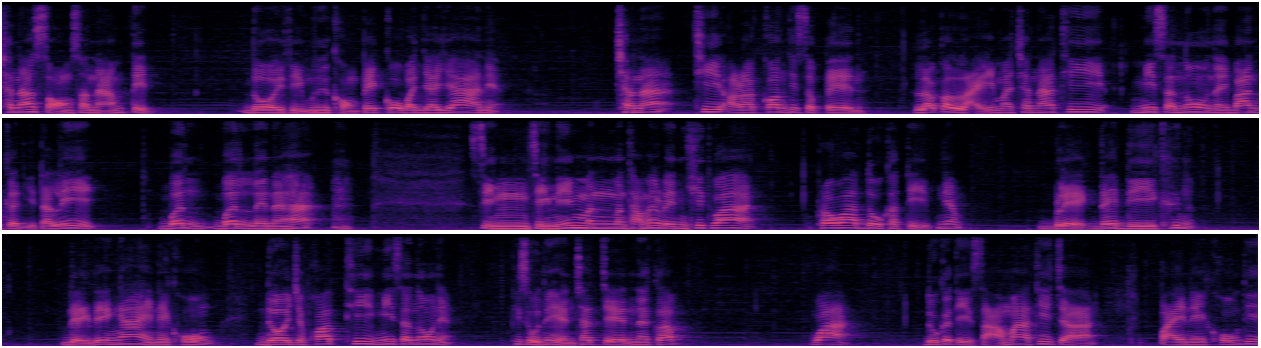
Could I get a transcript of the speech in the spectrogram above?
ชนะ 2 สนามติด โดยฝีมือของเปโกบัญญาย่าเนี่ยชนะที่อารากอนที่สเปน แล้วก็ไหลมาชนะที่มิซานโนในบ้านเกิดอิตาลีเบิ้ลเบิ้ลเลยนะฮะสิ่งสิ่งนี้มันมันทำให้รินคิดว่า เพราะว่าดูคติเนี่ยเบรกได้ดีขึ้น เบรกได้ง่ายในโค้ง โดยเฉพาะที่มิซานโนเนี่ยพิสูจน์ให้เห็นชัดเจนนะครับว่า ดูกติสามารถที่จะไปในโค้งที่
